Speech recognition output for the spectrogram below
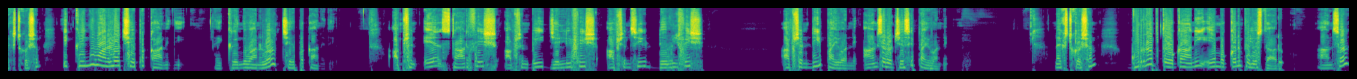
next question ఈ క్రింది వానలో చేప కానిది. ఈ క్రింది వానలో చేప కానిది. Option A starfish option B jellyfish option C devil fish option D పైవన్ని ఆన్సర్ వచ్చేసి పైవన్ని నెక్స్ట్ క్వశ్చన్ గుర్రపు తోక అని ఏ మొక్కను పిలుస్తారు? ఆన్సర్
